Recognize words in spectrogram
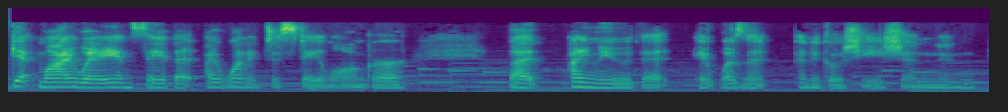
get my way and say that I wanted to stay longer. But I knew that it wasn't a negotiation. And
